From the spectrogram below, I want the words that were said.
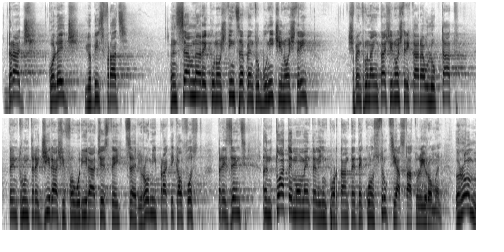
dragi colegi, iubiți frați, înseamnă recunoștință pentru bunicii noștri și pentru înaintașii noștri care au luptat pentru întregirea și făurirea acestei țări. Romii, practic, au fost prezenți în toate momentele importante de construcție a statului român. Romi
